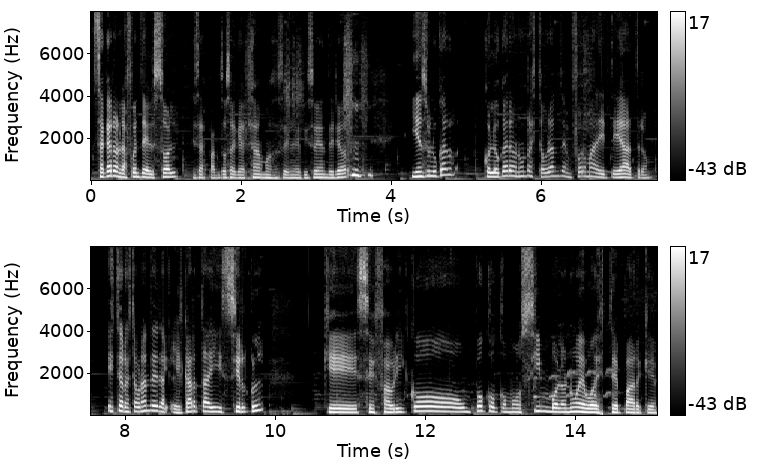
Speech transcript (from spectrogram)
Sacaron la Fuente del Sol, esa espantosa que hablábamos en el episodio anterior, y en su lugar colocaron un restaurante en forma de teatro. Este restaurante era el Cartay Circle, que se fabricó un poco como símbolo nuevo de este parque.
